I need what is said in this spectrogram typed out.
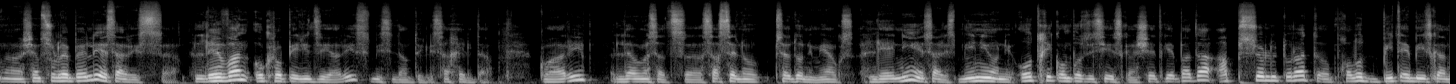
შემსრულებელი ეს არის ლევან ოქროპირიძე არის მისი ნამდვილი სახელი და გვარი. ლევანსაც სასენო ფსევდონიმი აქვს ლენი. ეს არის მინიონი 4 კომპოზიციისგან შედგება და აბსოლუტურად მხოლოდ ბიტებისგან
